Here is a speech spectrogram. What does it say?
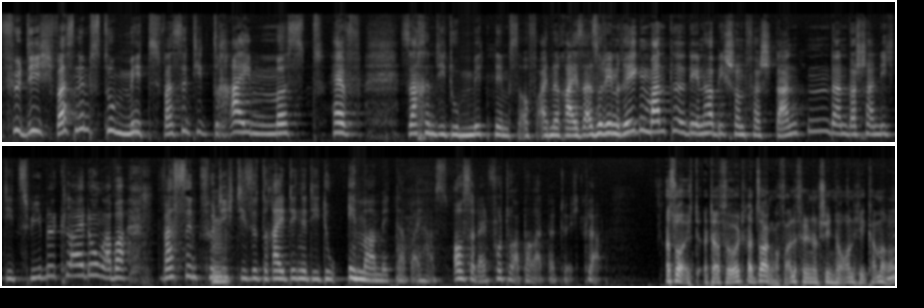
für dich, was nimmst du mit? Was sind die drei Must-Have-Sachen, die du mitnimmst auf eine Reise? Also den Regenmantel, den habe ich schon verstanden, dann wahrscheinlich die Zwiebelkleidung, aber was sind Mhm. für dich diese drei Dinge, die du immer mit dabei hast? Außer dein Fotoapparat natürlich, klar. Achso, ich dafür wollte ich gerade sagen, auf alle Fälle natürlich eine ordentliche Kamera.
